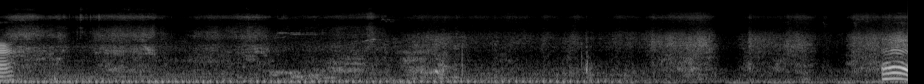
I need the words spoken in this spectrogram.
ะ เออ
